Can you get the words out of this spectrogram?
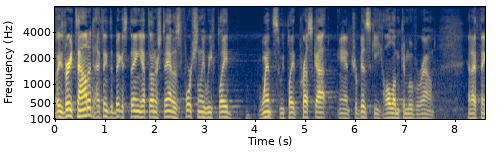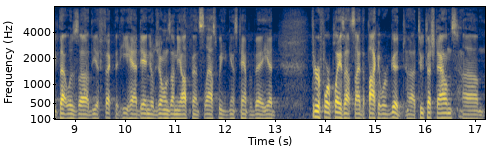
Well, he's very talented. I think the biggest thing you have to understand is, fortunately, we've played Wentz, we played Prescott, and Trubisky. All of them can move around, and I think that was uh, the effect that he had. Daniel Jones on the offense last week against Tampa Bay. He had three or four plays outside the pocket were good. Uh, two touchdowns. Um,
